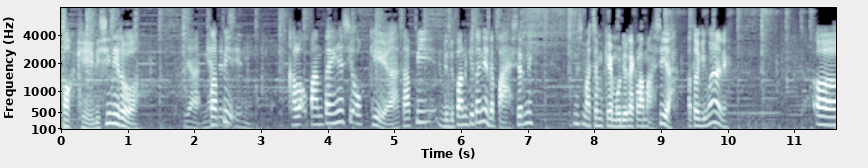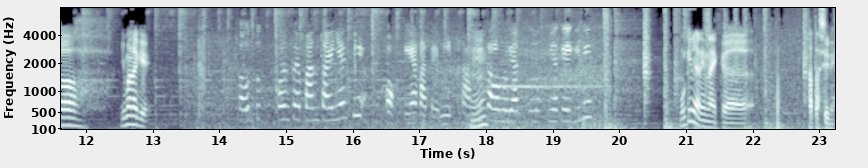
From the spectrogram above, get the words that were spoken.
Oke, di sini Rul. ya Tapi- di sini Kalau pantainya sih oke ya, tapi di depan kita ini ada pasir nih. Ini semacam kayak mau direklamasi ya, atau gimana nih? Eh, gimana Ge? Kalau untuk konsep pantainya sih oke ya Kak Temi. Tapi Hmm. kalau ngeliat looknya kayak gini, Mungkin nggak nih naik ke atas sini?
